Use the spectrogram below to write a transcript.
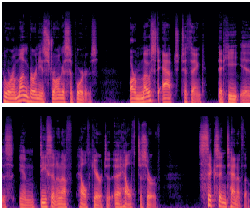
who are among Bernie's strongest supporters, are most apt to think that he is in decent enough health care to, uh, health to serve. Six in 10 of them,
